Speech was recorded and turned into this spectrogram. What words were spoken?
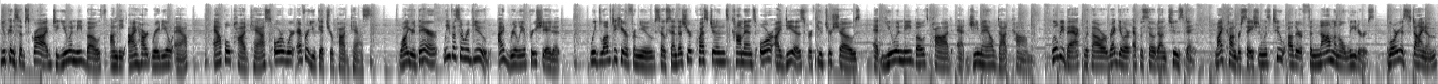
You can subscribe to You and Me Both on the iHeartRadio app, Apple Podcasts, or wherever you get your podcasts. While you're there, leave us a review. I'd really appreciate it. We'd love to hear from you, so send us your questions, comments, or ideas for future shows at youandmebothpod at gmail.com. We'll be back with our regular episode on Tuesday. My conversation with two other phenomenal leaders, Gloria Steinem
